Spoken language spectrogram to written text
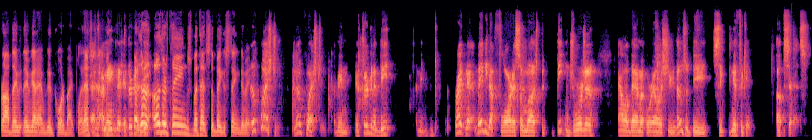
Rob, they they've got to have good quarterback play. That's I mean, there be, are other things, but that's the biggest thing to me. No question, no question. I mean, if they're going to beat, I mean, right now maybe not Florida so much, but beating Georgia, Alabama, or LSU, those would be significant upsets.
